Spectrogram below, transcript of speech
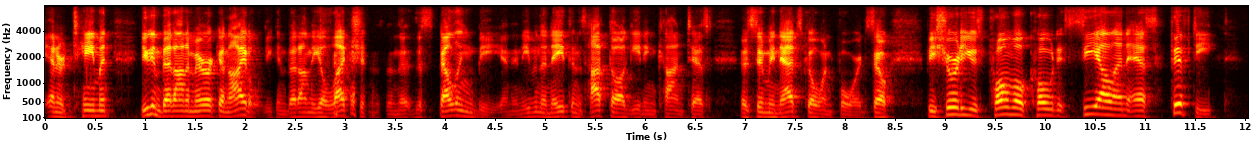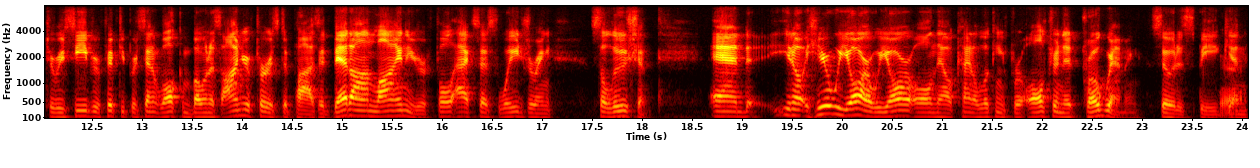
entertainment, you can bet on American Idol. You can bet on the elections and the, the spelling bee and, and even the Nathan's hot dog eating contest, assuming that's going forward. So be sure to use promo code CLNS50 to receive your 50% welcome bonus on your first deposit. Bet online, your full access wagering solution. And you know, here we are. We are all now kind of looking for alternate programming, so to speak. Yeah. And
